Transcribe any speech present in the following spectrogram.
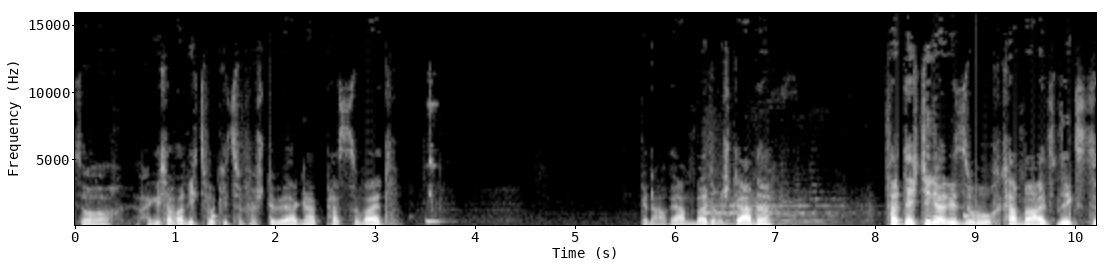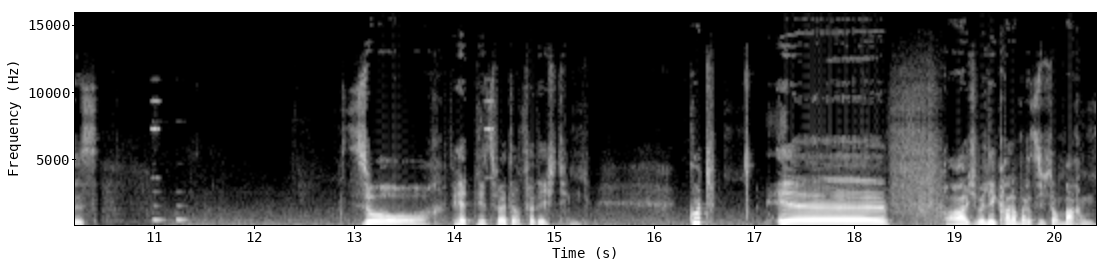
So, eigentlich haben wir nichts wirklich zu verstärken gehabt. Passt soweit. Genau, wir haben weitere Sterne. Verdächtiger gesucht haben wir als nächstes. So, wir hätten jetzt weitere Verdächtigen. Gut. Äh, oh, ich überlege gerade, ob wir das nicht noch machen.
